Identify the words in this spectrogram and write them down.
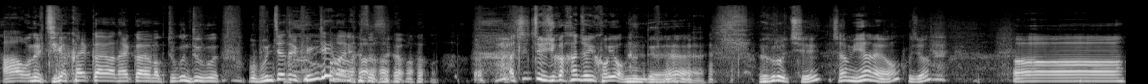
아 오늘 지각할까요 안 할까요 막 두근두근 뭐 문자들이 굉장히 많이 왔었어요. 아 실제 지각한 적이 거의 없는데 왜 그렇지? 참 미안해요, 그죠? 어.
